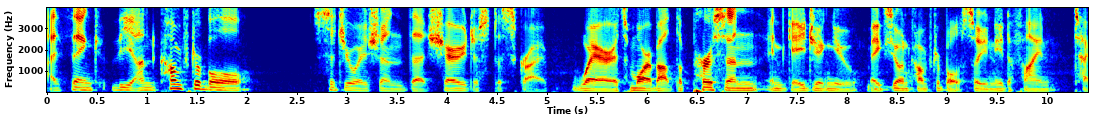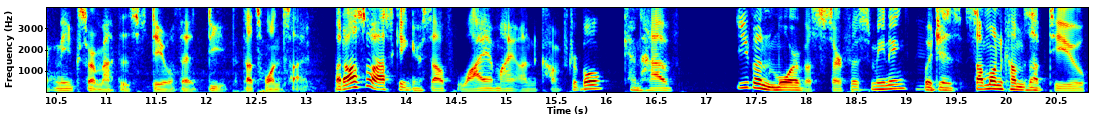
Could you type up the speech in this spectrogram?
I think the uncomfortable situation that Sherry just described, where it's more about the person engaging you makes you uncomfortable, so you need to find techniques or methods to deal with it deep. That's one side. But also asking yourself, why am I uncomfortable, can have even more of a surface meaning, hmm. which is someone comes up to you,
